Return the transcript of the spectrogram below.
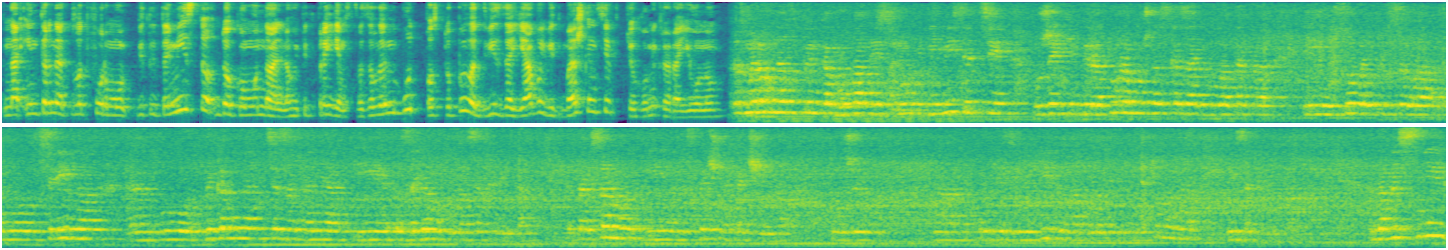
На інтернет-платформу «Відкрите місто» до комунального підприємства «Зеленбуд» поступило дві заяви від мешканців цього мікрорайону. Розмальована зупинка була десь у грудні місяці, вже температура, можна сказати, була така і мінусова, і плюсова, але все рівно було виконано це завдання і заява була закрита. Так само і небезпечна качина. Теж на протязі неділі вона була документована і закрита. Навесні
